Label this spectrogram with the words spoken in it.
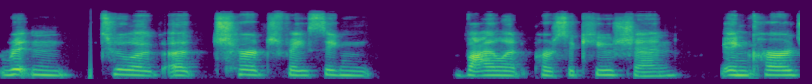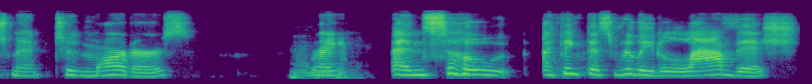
written to a, a church facing violent persecution, encouragement to martyrs, mm-hmm. right? And so I think this really lavish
